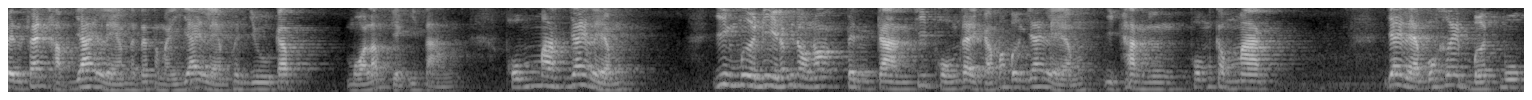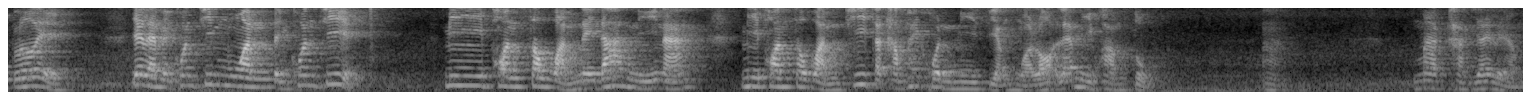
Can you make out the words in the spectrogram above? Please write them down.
เป็นแฟนคลับย่ายแหลมตั้งแต่สมัยย่ายแหลมเพิ่นอยู่กับหมอลำเสียงอีสาน ผมมักย่ายแหลม ยิ่งมือนี่นะพี่น้องเนาะเป็นการที่ผมได้กลับมาเบิ่งย่ายแหลมอีกครั้งหนึ่งผมกับมักย่ายแหลมบ่เคยเบิดมุกเลยย่ายแหลมเป็นคนที่มวนเป็นคนที่มีพรสวรรค์ในด้านนี้นะ มีพรสวรรค์ที่จะทำให้คนมีเสียงหัวเราะและมีความสุข มากคักย่ายแหลม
